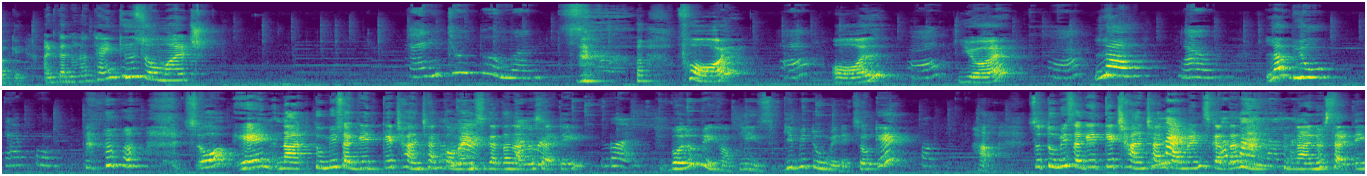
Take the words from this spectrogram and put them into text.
ओके आणि त्यांना thank you so much for all your love love you so हे ना तुम्ही सगळे इतके छान छान कमेंट्स करता नानूसाठी. बोलू मी? हा please give me two minutes okay हा. सो तुम्ही सगळे इतके छान छान कमेंट्स करता नानूसाठी.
